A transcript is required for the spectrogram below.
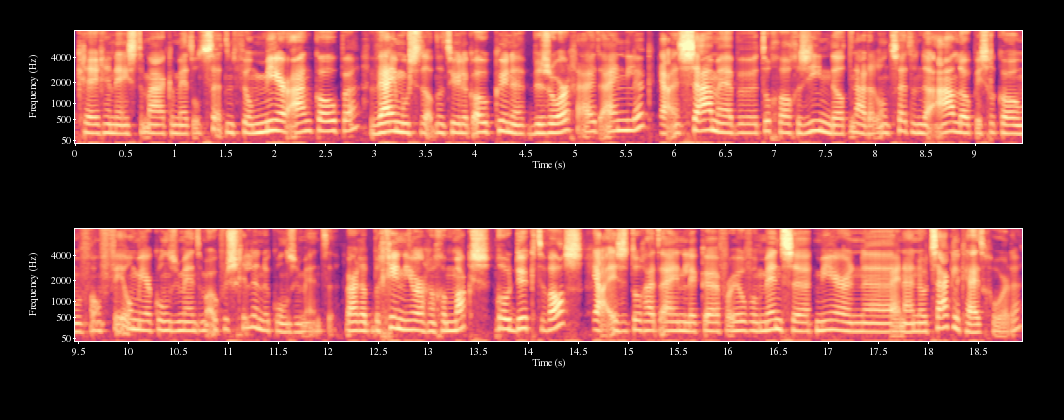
kregen ineens te maken met ontzettend veel meer aankopen. Wij moesten dat natuurlijk ook kunnen bezorgen uiteindelijk. Ja, en samen hebben we toch wel gezien dat nou, er ontzettende aanloop is gekomen van veel meer consumenten, maar ook verschillende consumenten. Waar het begin heel erg een gemaksproduct was, ja, is het toch uiteindelijk uh, voor heel veel mensen meer een, uh, bijna noodzakelijkheid geworden.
